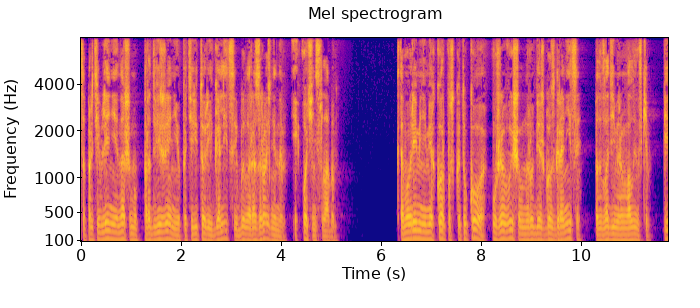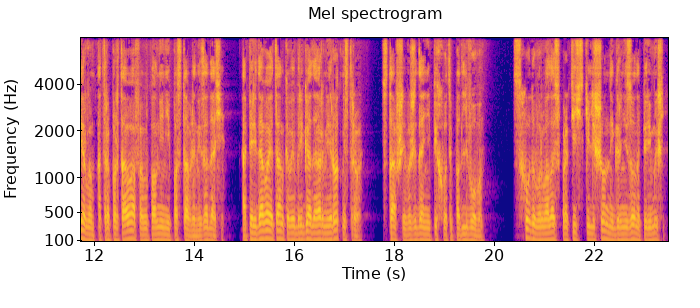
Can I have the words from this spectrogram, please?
Сопротивление нашему продвижению по территории Галиции было разрозненным и очень слабым. К тому времени мехкорпус Катукова уже вышел на рубеж госграницы под Владимиром Волынским, первым отрапортовав о выполнении поставленной задачи, а передовая танковая бригада армии Ротмистрова, вставшая в ожидании пехоты под Львовом, сходу ворвалась в практически лишенный гарнизона Перемышль,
